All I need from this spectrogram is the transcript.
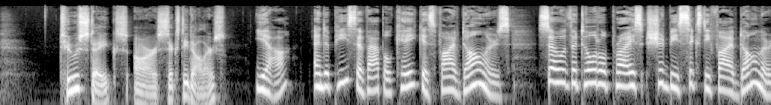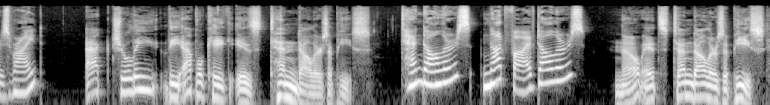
Two steaks are $60. Yeah, and a piece of apple cake is $5. So the total price should be $65, right? Actually, the apple cake is $10 a piece. $10? Not $5? No, it's $10 a piece.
